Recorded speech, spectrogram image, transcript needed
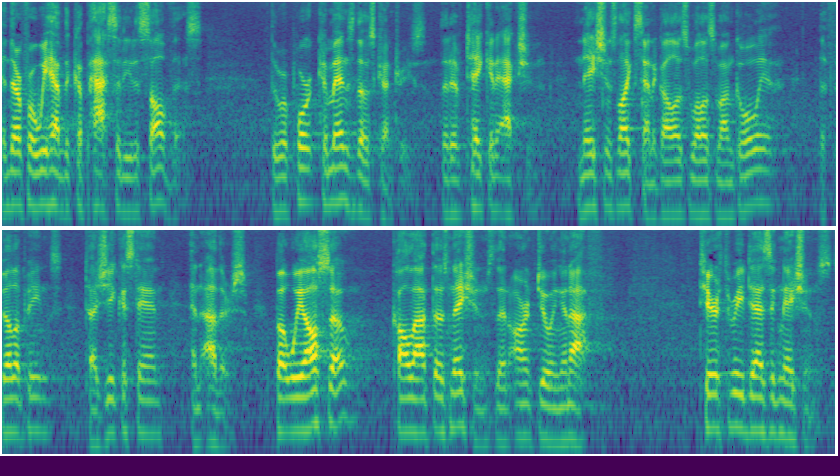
and therefore we have the capacity to solve this. The report commends those countries that have taken action, nations like Senegal, as well as Mongolia, the Philippines, Tajikistan, and others. But we also call out those nations that aren't doing enough. Tier 3 designations,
